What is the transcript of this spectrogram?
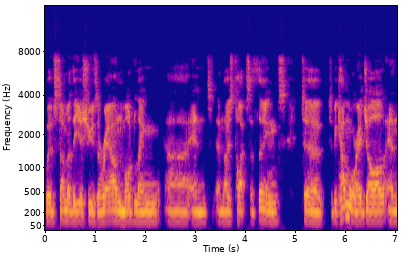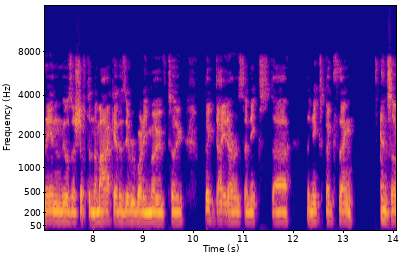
with some of the issues around modeling uh, and and those types of things to to become more agile. And then there was a shift in the market as everybody moved to big data as the next uh, the next big thing. And so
